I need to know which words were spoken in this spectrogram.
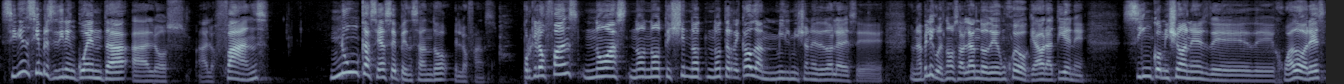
Si bien siempre se tiene en cuenta a los, a los fans, nunca se hace pensando en los fans. Porque los fans no, has- no, no, te, llen- no, no te recaudan mil millones de dólares eh, en una película. Estamos hablando de un juego que ahora tiene 5 millones de, de jugadores.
